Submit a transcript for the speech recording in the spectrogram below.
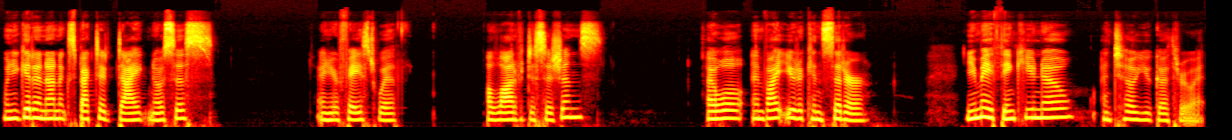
When you get an unexpected diagnosis and you're faced with a lot of decisions, I will invite you to consider you may think you know until you go through it.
